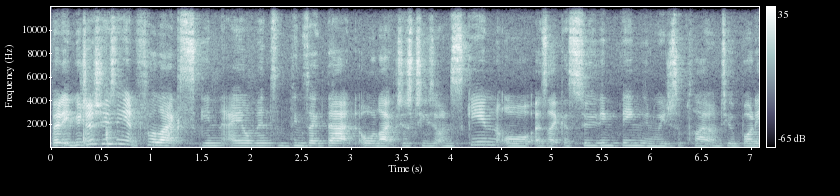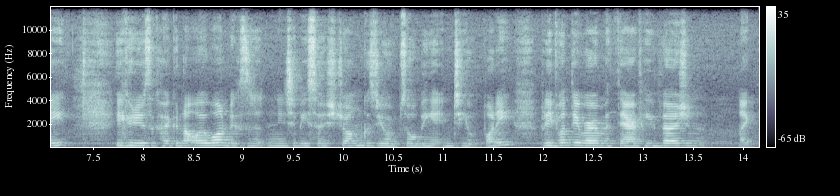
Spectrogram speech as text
But if you're just using it for like skin ailments and things like that, or like just to use it on skin or as like a soothing thing and we just apply it onto your body, you could use the coconut oil one because it doesn't need to be so strong because you're absorbing it into your body. But if you want the aromatherapy version, like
